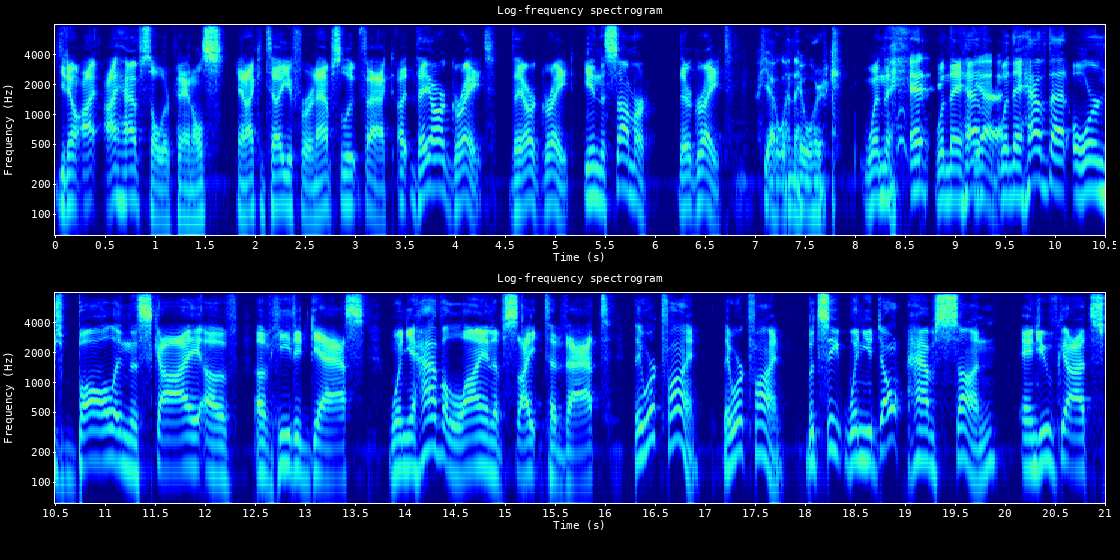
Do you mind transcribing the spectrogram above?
you know, I, I have solar panels, and I can tell you for an absolute fact, uh, they are great. They are great in the summer. They're great Yeah. When they work. when they And- when they have yeah. when they have that orange ball in the sky of of heated gas. When you have a line of sight to that, they work fine. They work fine. But see, when you don't have sun and you've got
